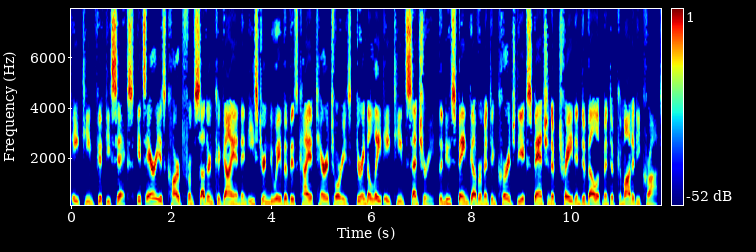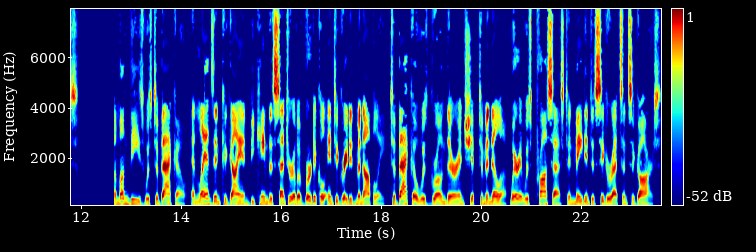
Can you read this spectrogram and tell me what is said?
1856, its areas carved from southern Cagayan and eastern Nueva Vizcaya territories. During the late 18th century, the New Spain government encouraged the expansion of trade and development of commodity crops. Among these was tobacco, and lands in Cagayan became the center of a vertical integrated monopoly. Tobacco was grown there and shipped to Manila, where it was processed and made into cigarettes and cigars.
